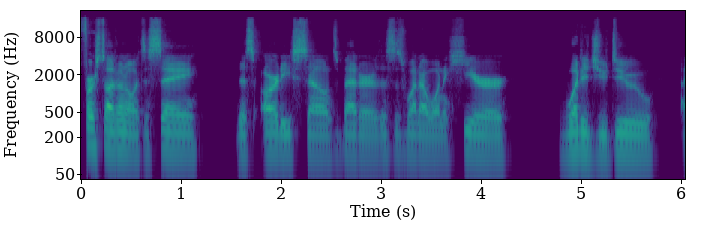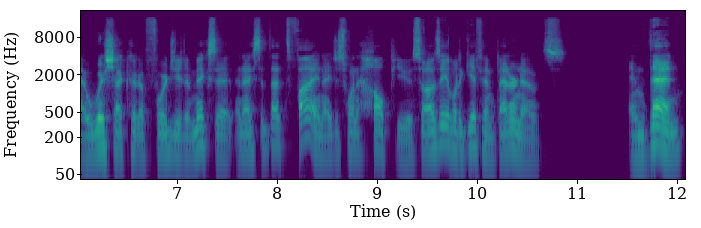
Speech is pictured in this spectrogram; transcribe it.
first, I don't know what to say this already sounds better. This is what I want to hear. What did you do? I wish I could afford you to mix it. And I said, That's fine. I just want to help you. So I was able to give him better notes. And then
